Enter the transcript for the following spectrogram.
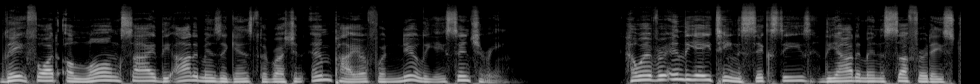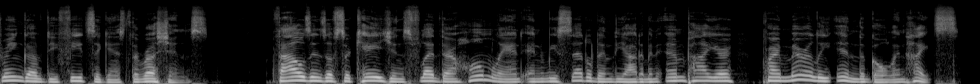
They fought alongside the Ottomans against the Russian Empire for nearly a century. However, in the 1860s, the Ottomans suffered a string of defeats against the Russians. Thousands of Circassians fled their homeland and resettled in the Ottoman Empire, primarily in the Golan Heights.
